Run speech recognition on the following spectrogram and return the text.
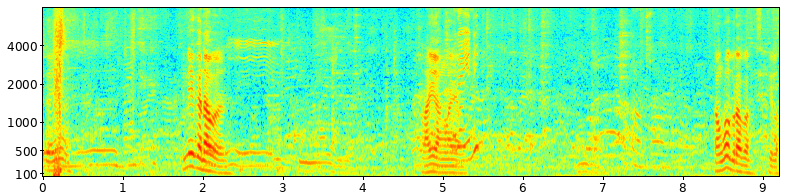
kayaknya. Ini kenapa? Layang, Ada layang. ini? Tongkol. Berapa sekilo?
